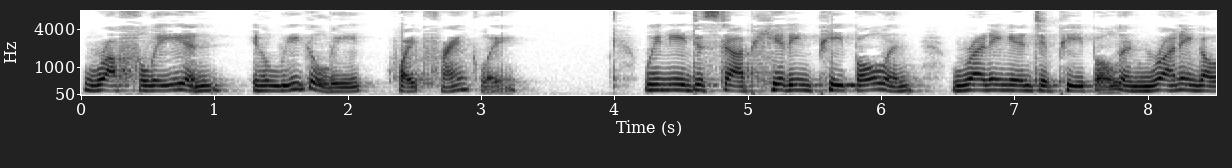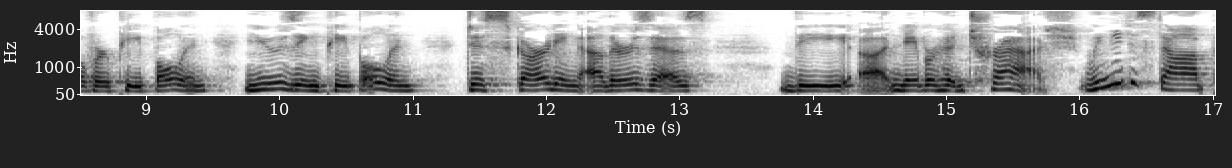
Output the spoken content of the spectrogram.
roughly and illegally, quite frankly. We need to stop hitting people and running into people and running over people and using people and discarding others as the uh, neighborhood trash. We need to stop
